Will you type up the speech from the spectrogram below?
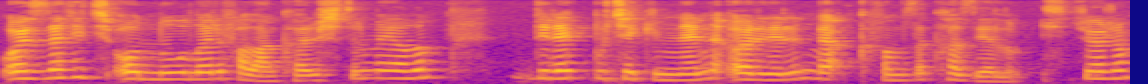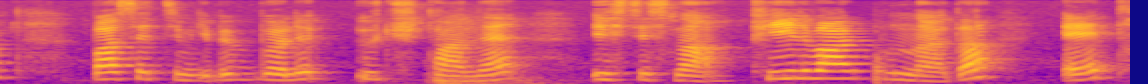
O yüzden hiç o nu'ları falan karıştırmayalım. Direkt bu çekimlerini öğrenelim ve kafamıza kazıyalım istiyorum. Bahsettiğim gibi böyle 3 tane istisna fiil var. Bunlar da être,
